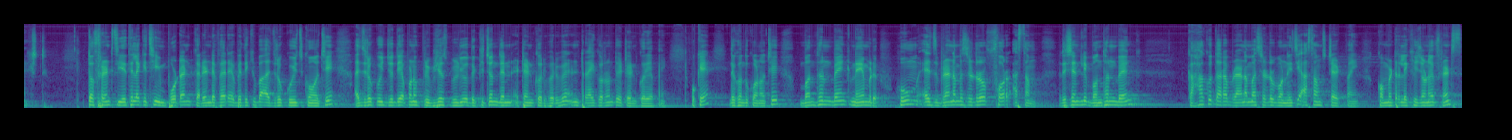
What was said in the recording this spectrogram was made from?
नेक्स्ट तो फ्रेंड्स ये थिला किसी इंपोर्टां करेन्ट अफेयर एवं देखा आज क्विज कौन अच्छी आज क्विज जब आप प्रिभस भिड देखीं देन एटेड करेंगे एंड ट्राए करूँ एटेड करने ओके देखो कौन अच्छी Bandhan bank named whom as brand ambassador for Assam recently Bandhan bank क्या तार ब्रांड आंबासीडर बनई आसाम स्टेट पर कमेंट लिखी जन friends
